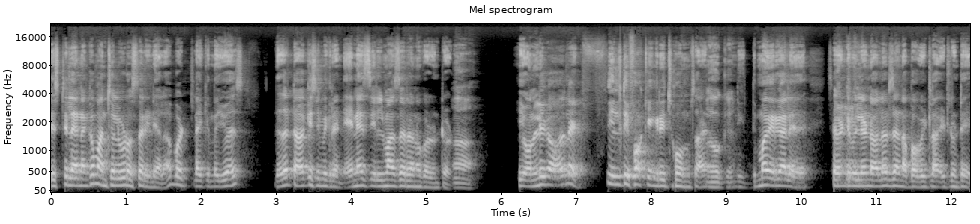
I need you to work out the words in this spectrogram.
డిస్టిల్ అయినాక మంచి వాళ్ళు కూడా వస్తారు ఇండియాలో but like in the US the Turkish immigrant ఎన్ఎస్ ఇల్మాజర్ అని ఒకడు ఉంటాడు. ఈ ఓన్లీ కావాలి like filthy fucking rich homes and దిమ్మ తిరగాలి. సెవెంటీ మిలియన్ డాలర్స్ అండ్ అబ్బా ఇట్లా ఇట్లుంటాయి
